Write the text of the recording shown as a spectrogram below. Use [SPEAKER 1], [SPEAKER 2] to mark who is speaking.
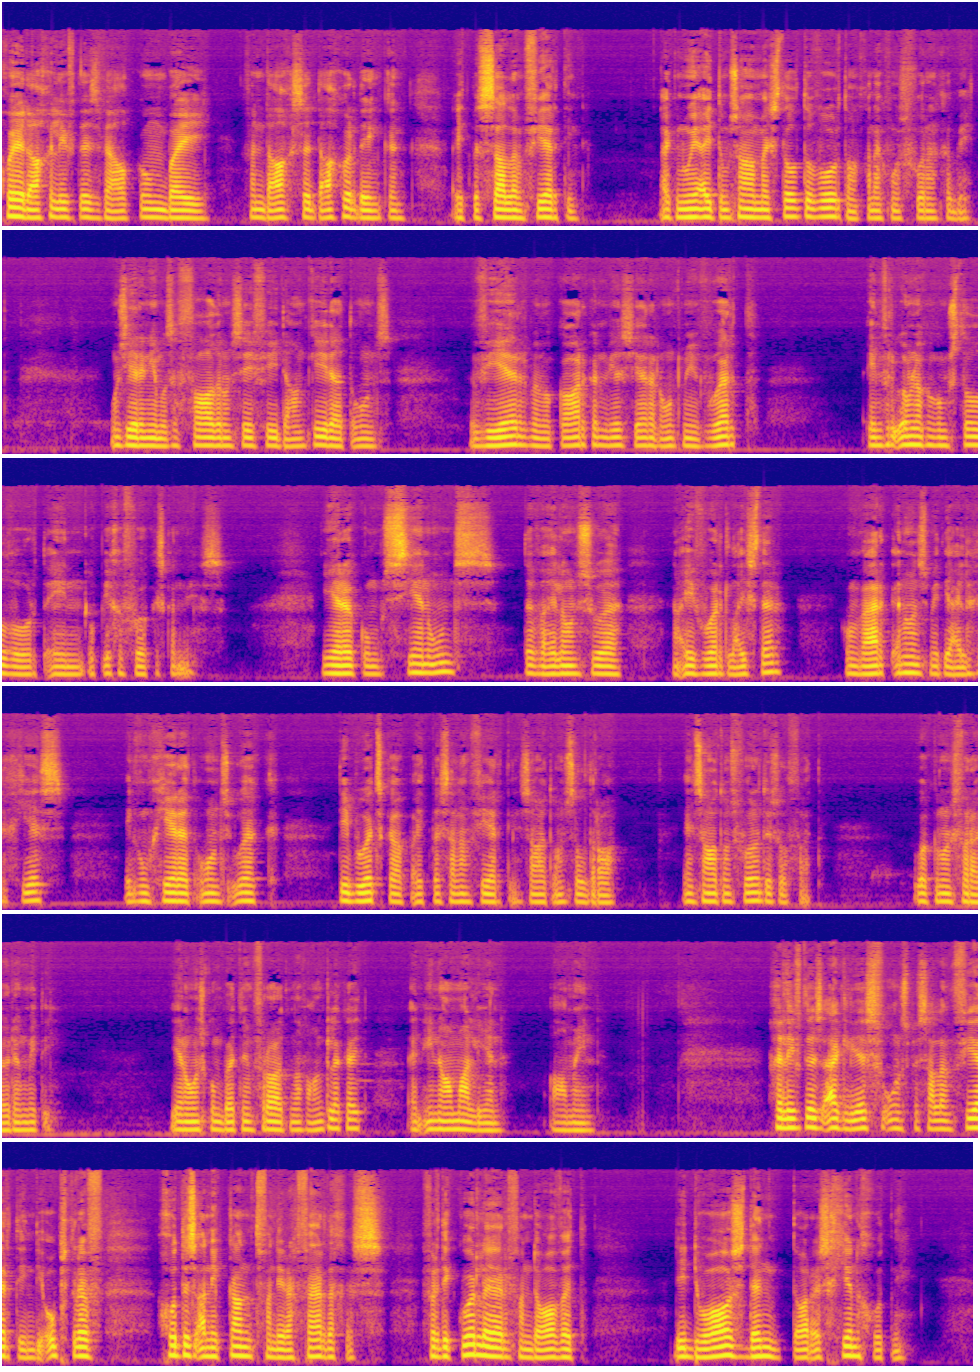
[SPEAKER 1] Goeiedag geliefdes, welkom by vandag se dagoordenkings uit Psalm 14. Ek nooi uit om saam met my stil te word, dan gaan ek vir ons voor in gebed. Ons Here en Hemelse Vader, ons sê vir U dankie dat ons weer bymekaar kan wees, Here, rondom U woord en vir oomblik om stil word en op U gefokus kan wees. Here, kom seën ons terwyl ons so na U woord luister kom werk in ons met die Heilige Gees en kom gee dat ons ook die boodskap uit Psalm 14 saam met ons sal dra en saam met ons vorentoe sal vat ook in ons verhouding met U. Here ons kom bid en vra dat in afhanklikheid in U naam alleen. Amen. Geliefdes, ek lees vir ons Psalm 14, die opskrif God is aan die kant van die regverdiges vir die koorleier van Dawid Die dwaas dink daar is geen God nie.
